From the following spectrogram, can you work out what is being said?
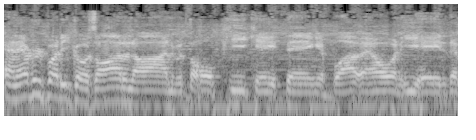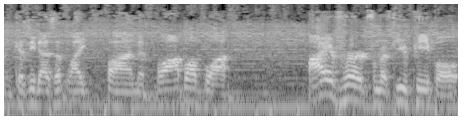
And everybody goes on and on with the whole PK thing and blah, oh, and he hated him because he doesn't like fun and blah, blah, blah. I have heard from a few people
